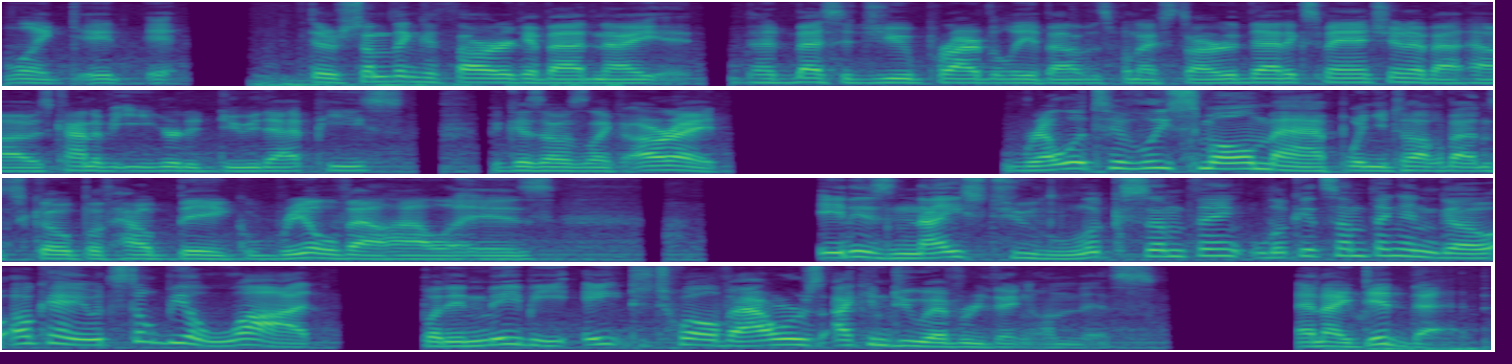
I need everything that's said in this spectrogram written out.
Like it, it there's something cathartic about, and I had messaged you privately about this when I started that expansion about how I was kind of eager to do that piece because I was like, all right, relatively small map when you talk about in scope of how big real Valhalla is. It is nice to look something, look at something, and go, okay, it would still be a lot, but in maybe eight to twelve hours, I can do everything on this, and I did that.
